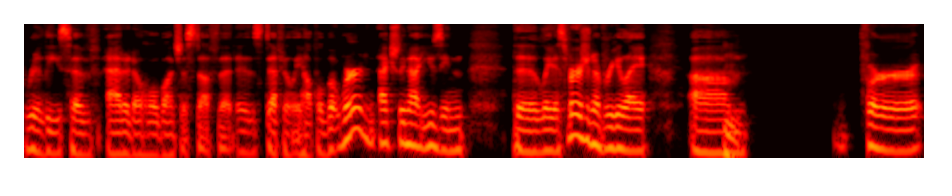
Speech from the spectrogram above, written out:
release have added a whole bunch of stuff that is definitely helpful. But we're actually not using the latest version of Relay um, hmm. for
